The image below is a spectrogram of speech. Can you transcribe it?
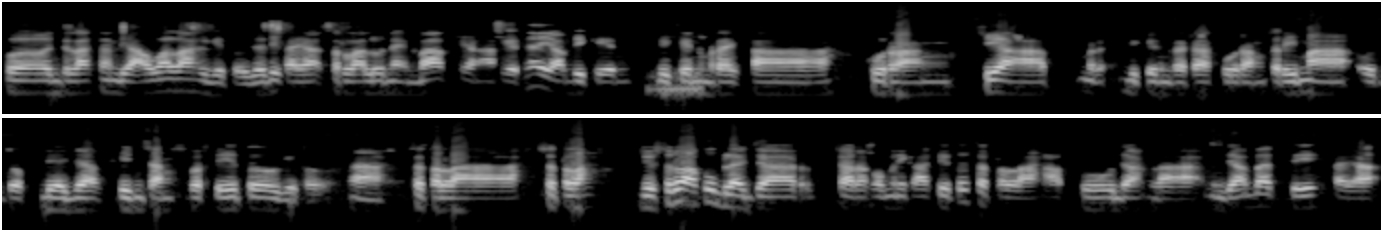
penjelasan di awal lah gitu. Jadi kayak terlalu nembak yang akhirnya ya bikin bikin mereka kurang siap bikin mereka kurang terima untuk diajak bincang seperti itu gitu. Nah setelah setelah justru aku belajar cara komunikasi itu setelah aku udah nggak menjabat sih kayak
